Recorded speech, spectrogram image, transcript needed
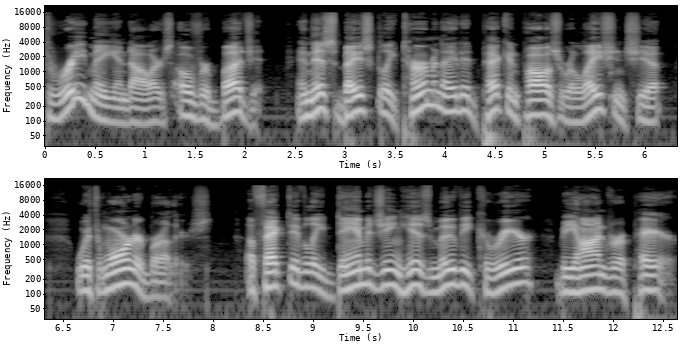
$3 million over budget. And this basically terminated Peckinpah's relationship with Warner Brothers, effectively damaging his movie career beyond repair.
